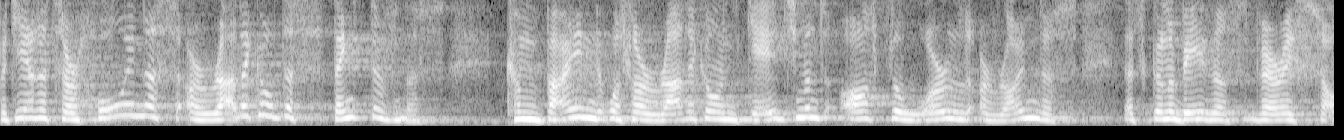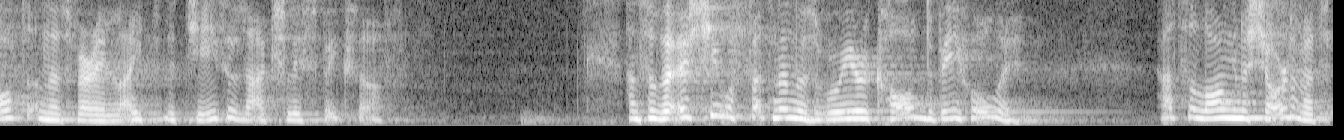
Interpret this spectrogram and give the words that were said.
But yet, it's our holiness, our radical distinctiveness, combined with our radical engagement of the world around us, that's going to be this very salt and this very light that Jesus actually speaks of. And so, the issue of fitting in is we are called to be holy. That's the long and the short of it.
